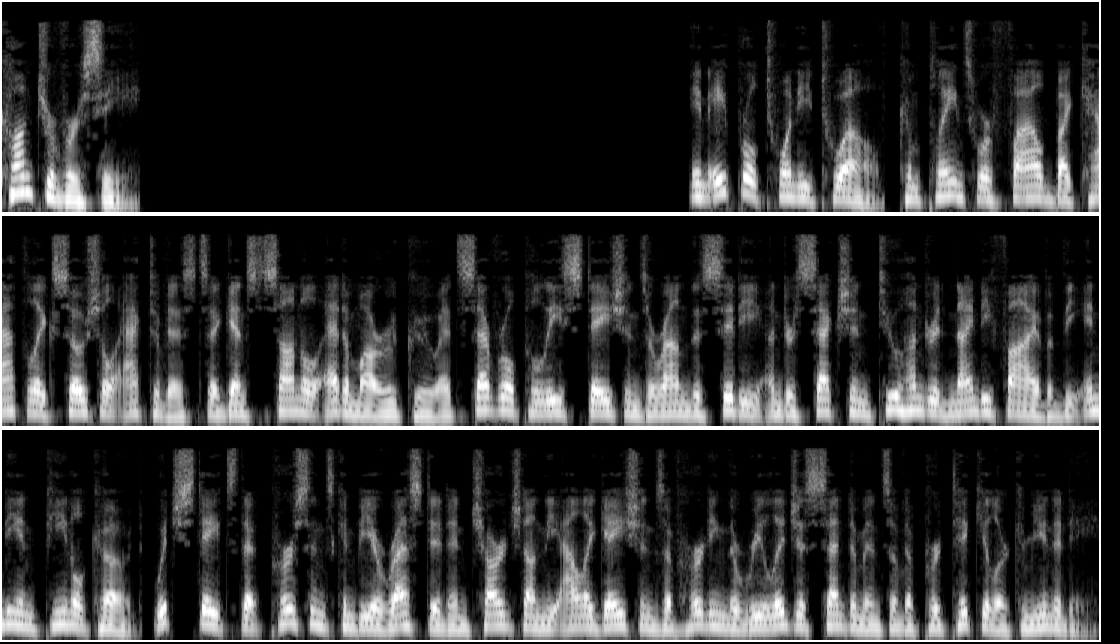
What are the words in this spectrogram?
Controversy In April 2012, complaints were filed by Catholic social activists against Sanal Edamaruku at several police stations around the city under Section 295 of the Indian Penal Code, which states that persons can be arrested and charged on the allegations of hurting the religious sentiments of a particular community.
